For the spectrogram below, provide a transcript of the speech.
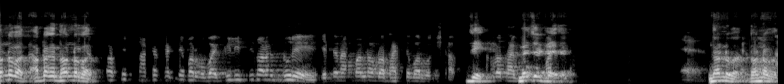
ধন্যবাদ আপনাকে ধন্যবাদ। থাকতে পারব। ভাই ফিলিস্তিন অনেক দূরে যেতে না পারলে আমরা থাকতে পারব আমরা থাকব। হ্যাঁ। ধন্যবাদ ধন্যবাদ।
